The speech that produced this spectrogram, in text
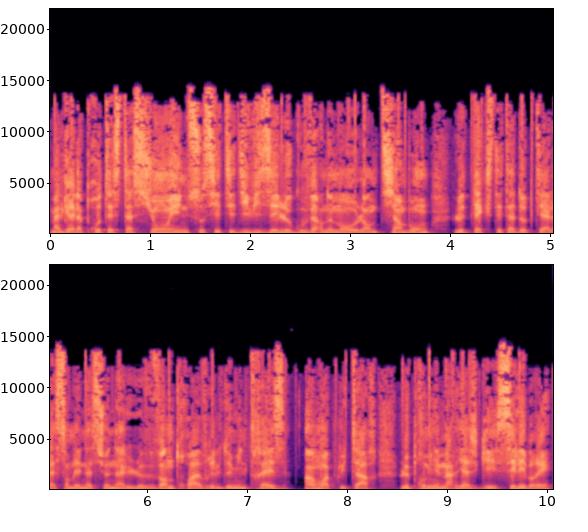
Malgré la protestation et une société divisée, le gouvernement Hollande tient bon. Le texte est adopté à l'Assemblée nationale le 23 avril 2013. Un mois plus tard, le premier mariage gay est célébré.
